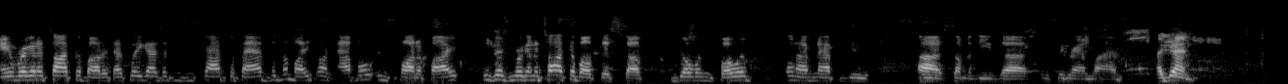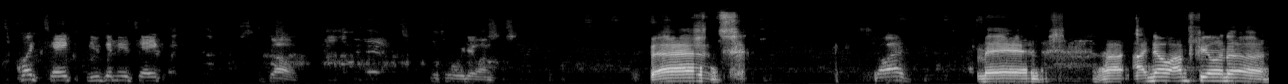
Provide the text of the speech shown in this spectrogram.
and we're gonna talk about it. That's why you guys have to subscribe to Babz and the Mic on Apple and Spotify because we're gonna talk about this stuff going forward, and I'm gonna have to do uh, some of these uh, Instagram lives again. Quick take, you give me a take, go. That's what we're doing. Babz, Go ahead. man, uh, I know I'm feeling uh,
